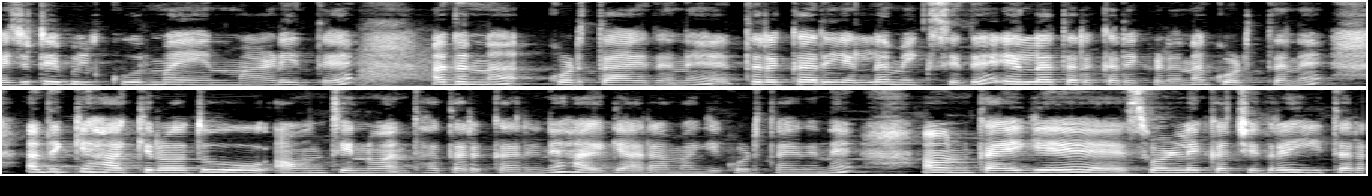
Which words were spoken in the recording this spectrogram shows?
ವೆಜಿಟೇಬಲ್ ಕೂರ್ಮ ಏನು ಮಾಡಿದ್ದೆ, ಅದನ್ನು ಕೊಡ್ತಾ ಇದ್ದೇನೆ. ತರಕಾರಿ ಎಲ್ಲ ಮಿಕ್ಸ್ ಇದೆ, ಎಲ್ಲ ತರಕಾರಿಗಳನ್ನು ಕೊಡ್ತೇನೆ. ಅದಕ್ಕೆ ಹಾಕಿರೋದು ಅವನು ತಿನ್ನುವಂಥ ತರಕಾರಿನೇ ಹಾಗೆ ಆರಾಮಾಗಿ ಕೊಡ್ತಾ ಇದ್ದೇನೆ. ಅವನ ಕೈಗೆ ಸೊಳ್ಳೆ ಕಚ್ಚಿದರೆ ಈ ಥರ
